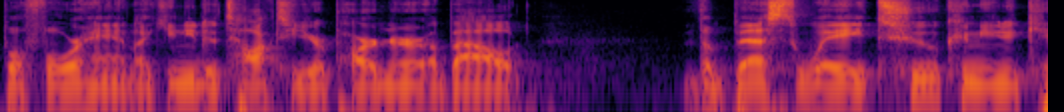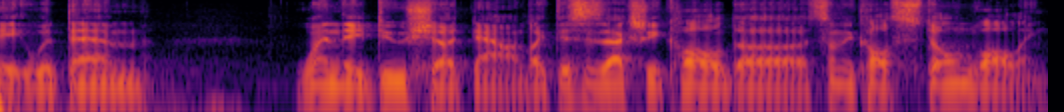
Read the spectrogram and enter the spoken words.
beforehand. Like, you need to talk to your partner about the best way to communicate with them when they do shut down. Like, this is actually called uh, something called stonewalling.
